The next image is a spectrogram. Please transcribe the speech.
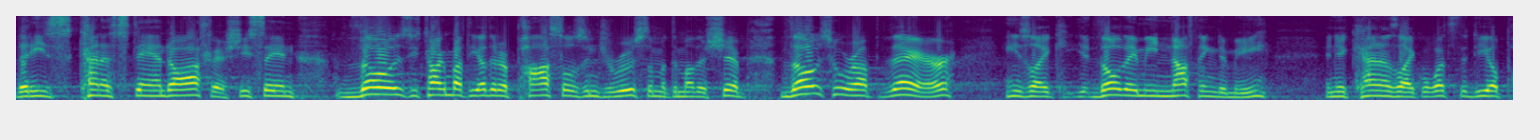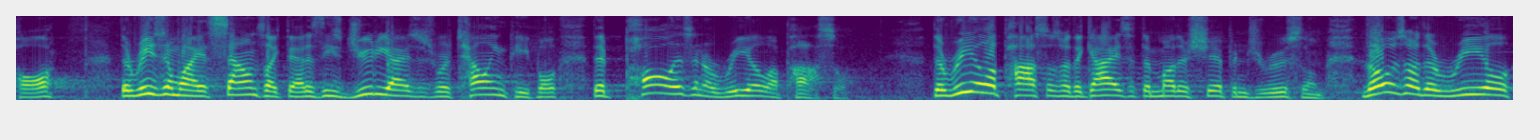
that he's kind of standoffish. He's saying, those, he's talking about the other apostles in Jerusalem at the mothership, those who are up there, he's like, though they mean nothing to me. And you kind of like, well, what's the deal, Paul? The reason why it sounds like that is these Judaizers were telling people that Paul isn't a real apostle. The real apostles are the guys at the mothership in Jerusalem. Those are the real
